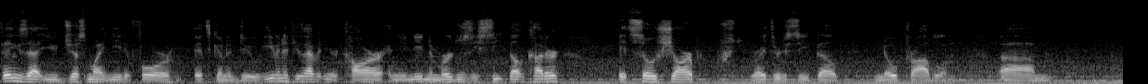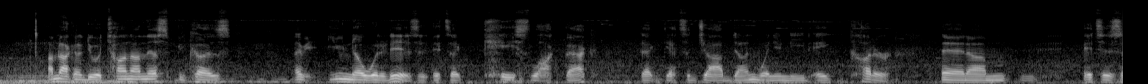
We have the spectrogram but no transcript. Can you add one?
things that you just might need it for, it's to do. Even if you have it in your car and you need an emergency seatbelt cutter, it's so sharp, right through the seatbelt, no problem. Um, I'm not to do a ton on this because, I mean, you know what it is. It's a case lockback that gets a job done when you need a cutter. And um, it's as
